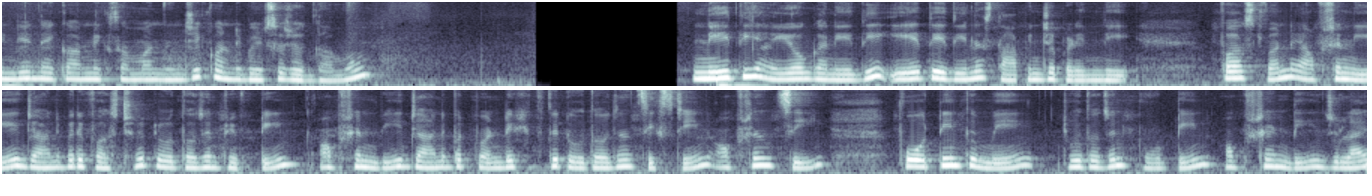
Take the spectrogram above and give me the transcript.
ఇండియన్ ఎకానమీకి సంబంధించి కొన్ని బిట్స్ చూద్దాము. నీతి ఆయోగ్ అనేది ఏ తేదీన స్థాపించబడింది? First one option A January first two thousand fifteen. Option B January twenty fifth two thousand sixteen. Option C fourteenth May two thousand fourteen. Option D July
